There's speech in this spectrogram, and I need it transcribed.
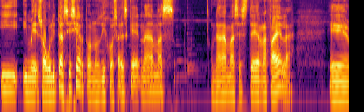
Y, me, su abuelita, sí es cierto, nos dijo, ¿sabes qué? Nada más, nada más este, Rafaela. Eh,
